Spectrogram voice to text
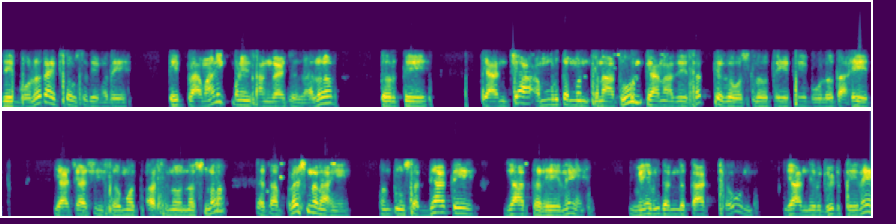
जे बोलत आहेत संसदेमध्ये ते प्रामाणिकपणे सांगायचं झालं तर ते त्यांच्या अमृत मंथनातून त्यांना जे सत्य गवसलं ते ते बोलत आहेत. याच्याशी सहमत असणं नसणं त्याचा प्रश्न नाही. परंतु सध्या ते ज्या तऱ्हेने मेरुदंड ताट ठेवून या निर्भीडतेने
